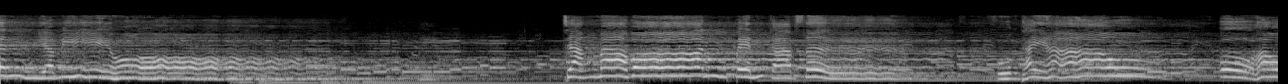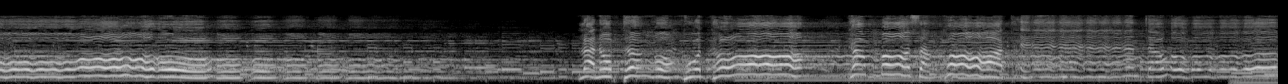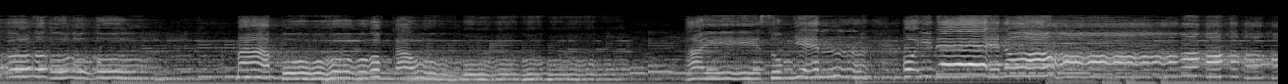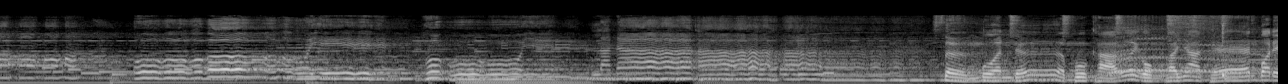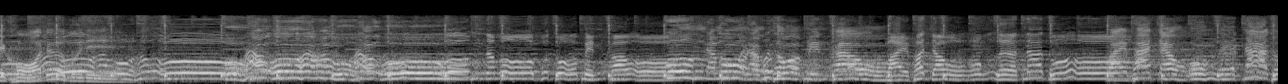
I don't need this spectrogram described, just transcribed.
นอย่ามีหอจังมาบอนเป็นกาบเสือฝูงไทยเฮา บเทิงองค์พุทโธธรรมโมสังโฆแทนเจ้า มาปลูกเก่า ให้สุมเย็น โอ้ยเด้นอ เสิ่งมวลเด้อผู้ขาเอ้ยองค์พญาแทนบ่ได้ขอเด้อเมื่อนี้เฮาโอ้เฮาโอ้เฮาโอ้นะโมพุทโธ เป็นเขาโอมนะโมนะพุทโธเป็นเขาไหวพระเจ้าองค์เลิศนาโทไหวพระเจ้าองค์เลิศหน้าโท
